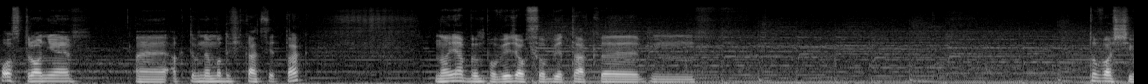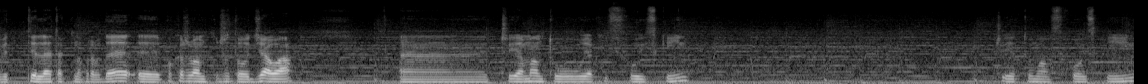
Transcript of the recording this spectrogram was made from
po stronie e, aktywne modyfikacje, tak? No ja bym powiedział sobie tak. E, mm, to właściwie tyle tak naprawdę. Pokażę wam, że to działa. Czy ja mam tu jakiś swój skin? Czy ja tu mam swój skin?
